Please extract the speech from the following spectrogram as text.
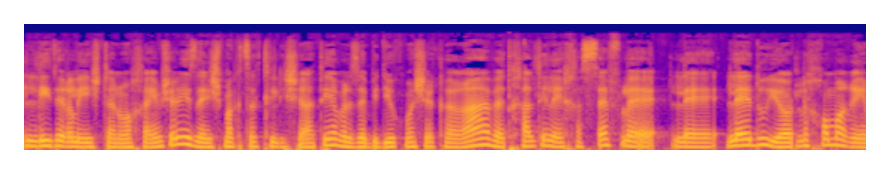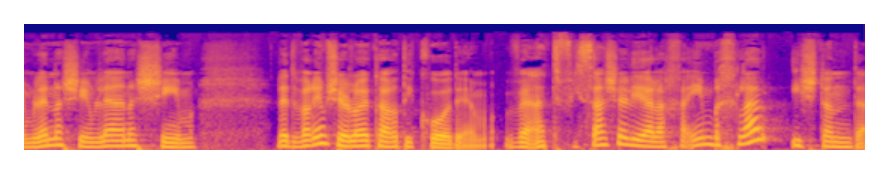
ליטרלי השתנו החיים שלי, זה נשמע קצת קלישאתי, אבל זה בדיוק מה שקרה, והתחלתי להיחשף ל- ל- לעדויות, לחומרים, לנשים, לאנשים. לדברים שלא הכרתי קודם, והתפיסה שלי על החיים בכלל השתנתה.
